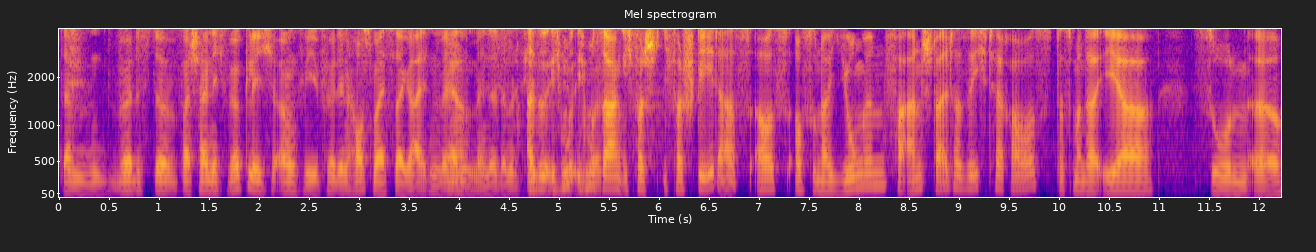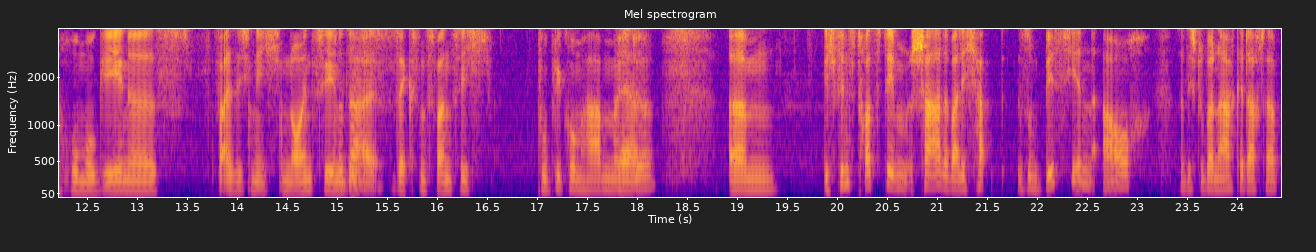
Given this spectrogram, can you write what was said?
Dann würdest du wahrscheinlich wirklich irgendwie für den Hausmeister gehalten werden, wenn du damit Also ich, mu ich muss sagen, ich, ver ich verstehe das aus, aus so einer jungen Veranstaltersicht heraus, dass man da eher so ein äh, homogenes, weiß ich nicht, 19 Total. bis 26 Publikum haben möchte. Ähm, ich finde es trotzdem schade, weil ich habe so ein bisschen auch, als ich drüber nachgedacht habe,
